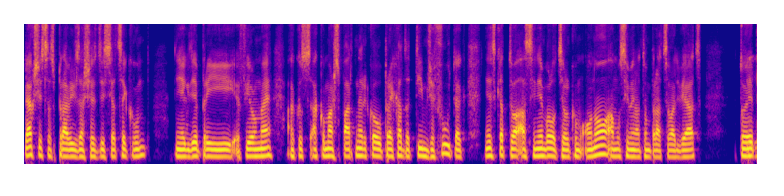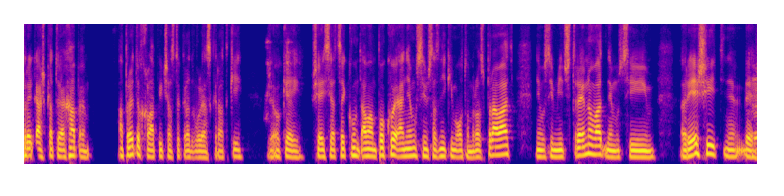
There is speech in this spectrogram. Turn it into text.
Ľahšie sa spravíš za 60 sekúnd niekde pri filme, ako, ako máš s partnerkou prechádzať tým, že fú, tak dneska to asi nebolo celkom ono a musíme na tom pracovať viac. To je mm. prekážka, to ja chápem. A preto chlapí častokrát volia skratky, že OK, 60 sekúnd a mám pokoj a nemusím sa s nikým o tom rozprávať, nemusím nič trénovať, nemusím riešiť, ne, vieš.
